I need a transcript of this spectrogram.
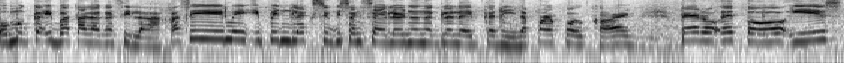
O magkaiba talaga sila? Kasi may ipinlex yung isang seller na nagla-live kanina, purple card. Pero ito is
